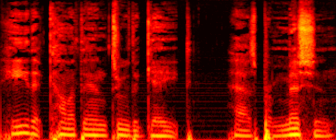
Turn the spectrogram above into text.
He that cometh in through the gate has permission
